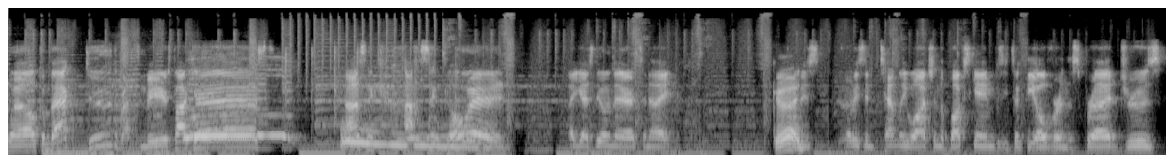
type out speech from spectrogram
Welcome back to the Brats and Beers podcast. How's it, how's it going? How you guys doing there tonight? Good. Cody's, Cody's intently watching the Bucks game because he took the over in the spread. Drew's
